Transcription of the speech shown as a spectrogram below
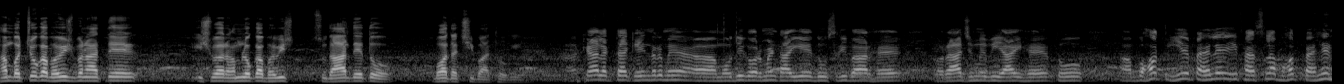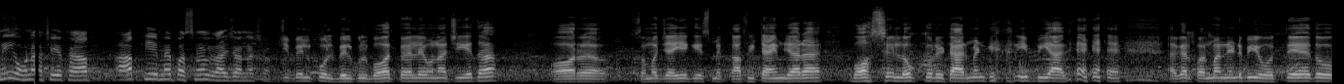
हम बच्चों का भविष्य बनाते हैं, ईश्वर हम लोग का भविष्य सुधार दे तो बहुत अच्छी बात होगी। क्या लगता है केंद्र में मोदी गवर्नमेंट आई है दूसरी बार है और राज्य में भी आई है तो बहुत ये पहले ये फैसला बहुत पहले नहीं होना चाहिए था। आप आपकी मैं पर्सनल राय जानना चाहूँ। जी बिल्कुल बिल्कुल बहुत पहले होना चाहिए था और समझ जाइए कि इसमें काफ़ी टाइम जा रहा है। बहुत से लोग तो रिटायरमेंट के करीब भी आ गए हैं। अगर परमानेंट भी होते हैं तो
